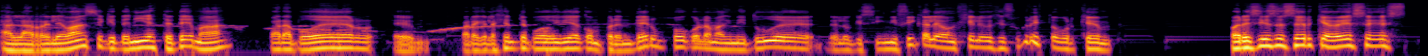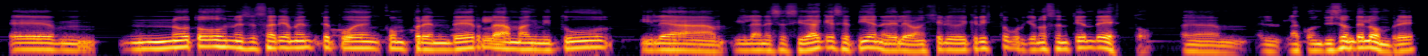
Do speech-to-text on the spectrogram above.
a, la relevancia que tenía este tema para poder, eh, para que la gente pueda hoy día comprender un poco la magnitud de, lo que significa el Evangelio de Jesucristo, porque pareciese ser que a veces eh, no todos necesariamente pueden comprender la magnitud y la, y la, necesidad que se tiene del Evangelio de Cristo porque no se entiende esto, eh, la condición del hombre,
